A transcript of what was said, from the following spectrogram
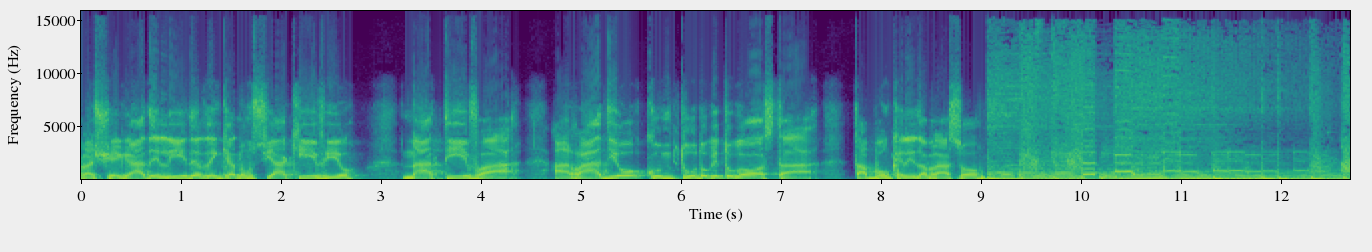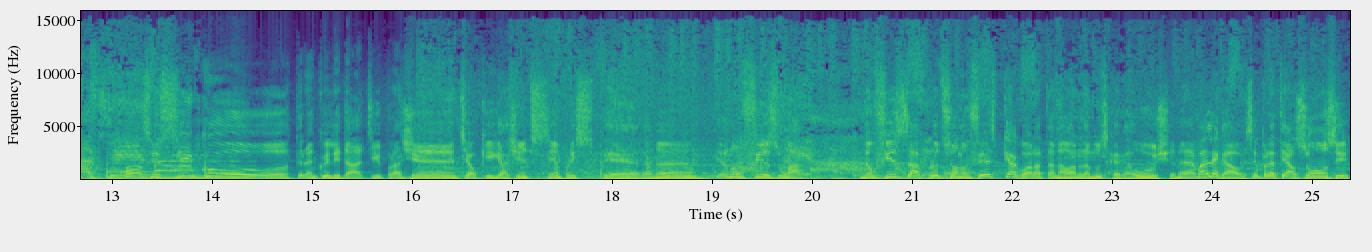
Pra chegar de líder tem que anunciar aqui, viu? Nativa, a rádio com tudo que tu gosta. Tá bom, querido? Abraço. 11 5 tranquilidade pra gente, é o que a gente sempre espera, né? Eu não fiz uma. Não fiz, a produção não fez porque agora tá na hora da música gaúcha, né? Mas legal, sempre até às 11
